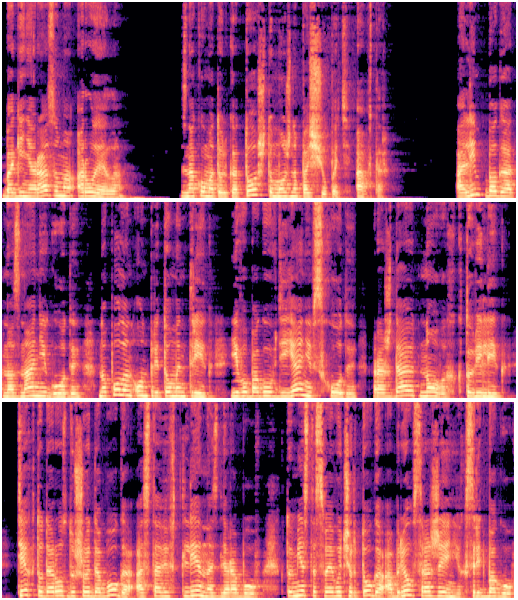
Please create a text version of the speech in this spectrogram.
богиня разума Аруэла. Знакомо только то, что можно пощупать, автор. Олимп богат на знания годы, но полон он притом интриг. Его богов деяний всходы рождают новых, кто велик. Тех, кто дорос душой до Бога, оставив тленность для рабов, кто место своего чертога обрел в сражениях средь богов,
